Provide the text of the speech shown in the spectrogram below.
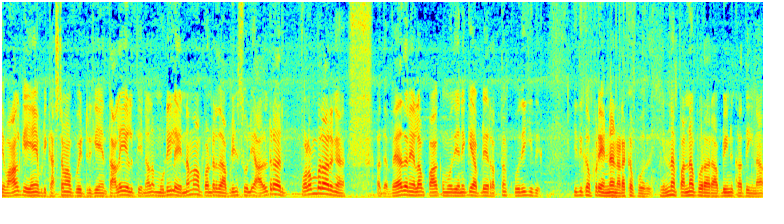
என் வாழ்க்கை ஏன் இப்படி கஷ்டமாக போயிட்டுருக்கு? என் தலையெழுத்து என்னால் முடியல. என்னம்மா பண்ணுறது அப்படின்னு சொல்லி அழுறாரு. புலம்புறாருங்க. அந்த வேதனையெல்லாம் பார்க்கும்போது எனக்கே அப்படியே ரத்தம் கொதிக்குது. இதுக்கப்புறம் என்ன நடக்க போகுது? என்ன பண்ண போகிறாரு அப்படின்னு பார்த்தீங்கன்னா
